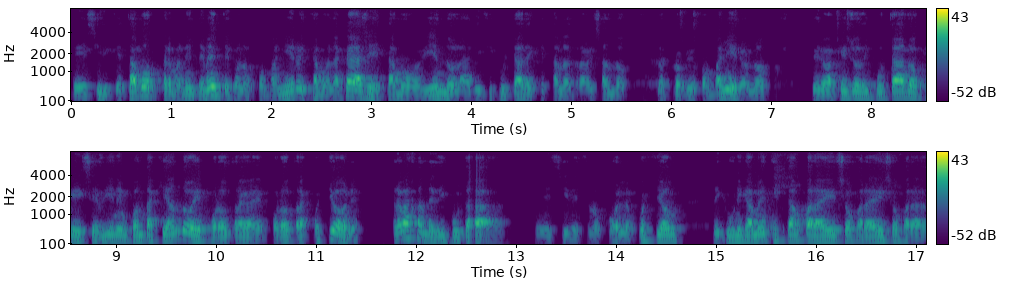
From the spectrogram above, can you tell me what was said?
es decir, que estamos permanentemente con los compañeros, estamos en la calle, estamos viendo las dificultades que están atravesando los propios compañeros, ¿no? Pero aquellos diputados que se vienen contagiando es por, otra, por otras cuestiones. Trabajan de diputados, es decir, es la cuestión de que únicamente están para eso, para eso, para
